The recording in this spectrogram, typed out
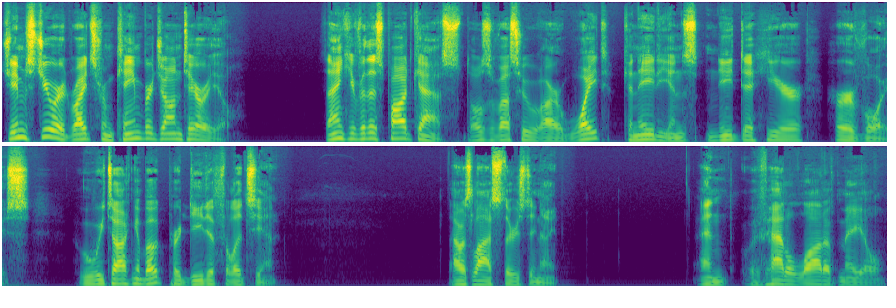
Jim Stewart writes from Cambridge, Ontario. Thank you for this podcast. Those of us who are white Canadians need to hear her voice. Who are we talking about? Perdita Felicien. That was last Thursday night. And we've had a lot of mail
